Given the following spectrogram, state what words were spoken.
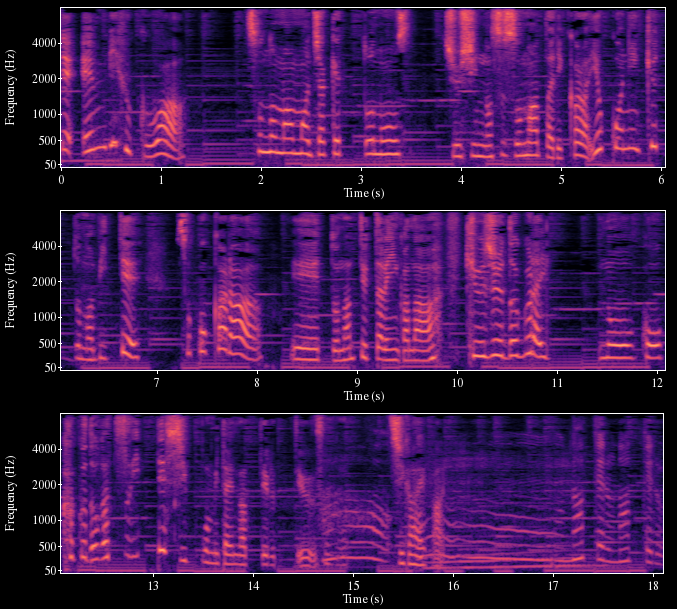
で、塩ビ服は、そのままジャケットの中心の裾のあたりから横にキュッと伸びて、そこから、えっ、と、なんて言ったらいいんかな、90度ぐらいの、こう、角度がついて尻尾みたいになってるっていう、その、違いがあるうんなってるなってる。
